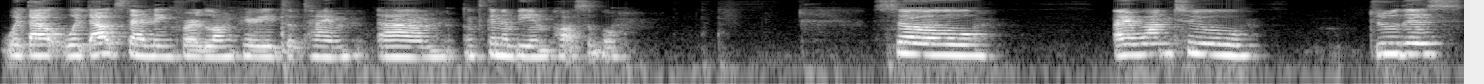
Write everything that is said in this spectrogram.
without without standing for long periods of time um it's gonna be impossible. So I want to do this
